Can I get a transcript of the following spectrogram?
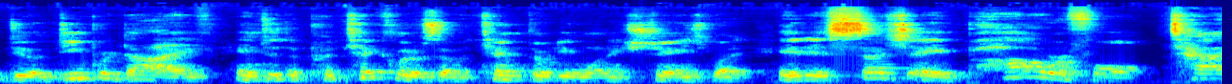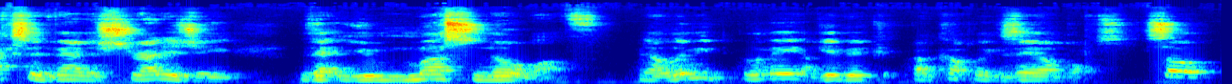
do a deeper dive into the particulars of a 1031 exchange, but it is such a powerful tax advantage strategy that you must know of. Now let me let me give you a couple examples. So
